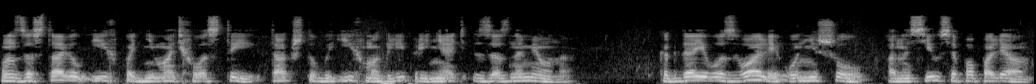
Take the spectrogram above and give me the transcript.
Он заставил их поднимать хвосты так, чтобы их могли принять за знамена. Когда его звали, он не шел, а носился по полям,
